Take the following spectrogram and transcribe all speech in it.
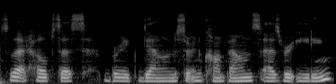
So that helps us break down certain compounds as we're eating.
